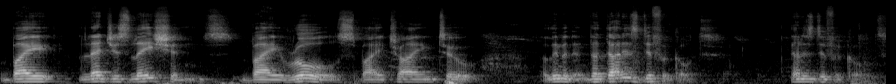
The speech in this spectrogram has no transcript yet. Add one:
by legislations, by rules, by trying to limit them, that that is difficult. That is difficult.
